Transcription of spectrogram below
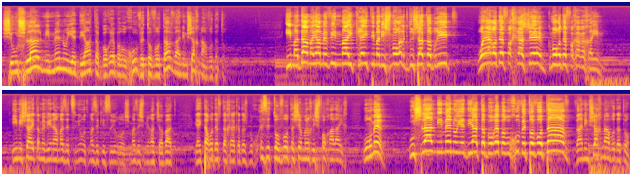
שהושלל ממנו ידיעת הבורא ברוך הוא וטובותיו והנמשך מעבודתו. אם אדם היה מבין מה יקרה איתי אם אני אשמור על קדושת הברית, הוא היה רודף אחרי השם, כמו רודף אחר החיים. אם אישה הייתה מבינה מה זה צניעות, מה זה כיסוי ראש, מה זה שמירת שבת, היא הייתה רודפת אחרי הקדוש ברוך הוא, איזה טובות השם הולך לשפוך עלייך. הוא אומר, הושלל ממנו ידיעת הבורא ברוך הוא וטובותיו, והנמשך מעבודתו.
